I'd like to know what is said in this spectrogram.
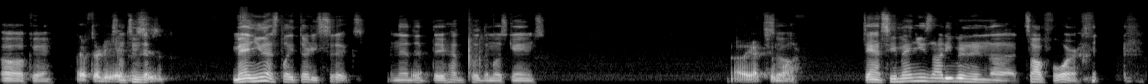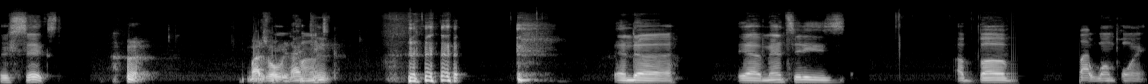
Oh, okay. They have thirty-eight this season. Man U has played thirty six, and they, they have played the most games. No, they got two So- Damn, see, Man U's not even in the top four. They're sixth. Might as well be nineteenth. and uh yeah, Man City's above by one point.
